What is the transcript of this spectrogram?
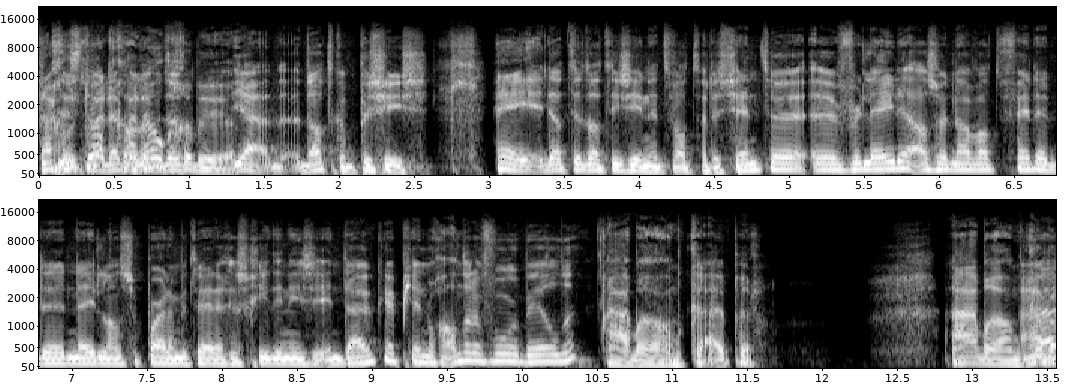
Nou Dus dat maar kan ook gebeuren. Ja, dat kan precies. Hey, dat, dat is in het wat recente eh, verleden. Als we nou wat verder de Nederlandse parlementaire geschiedenis induiken, heb jij nog andere voorbeelden? Abraham Kuyper. Abraham, Kuyper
